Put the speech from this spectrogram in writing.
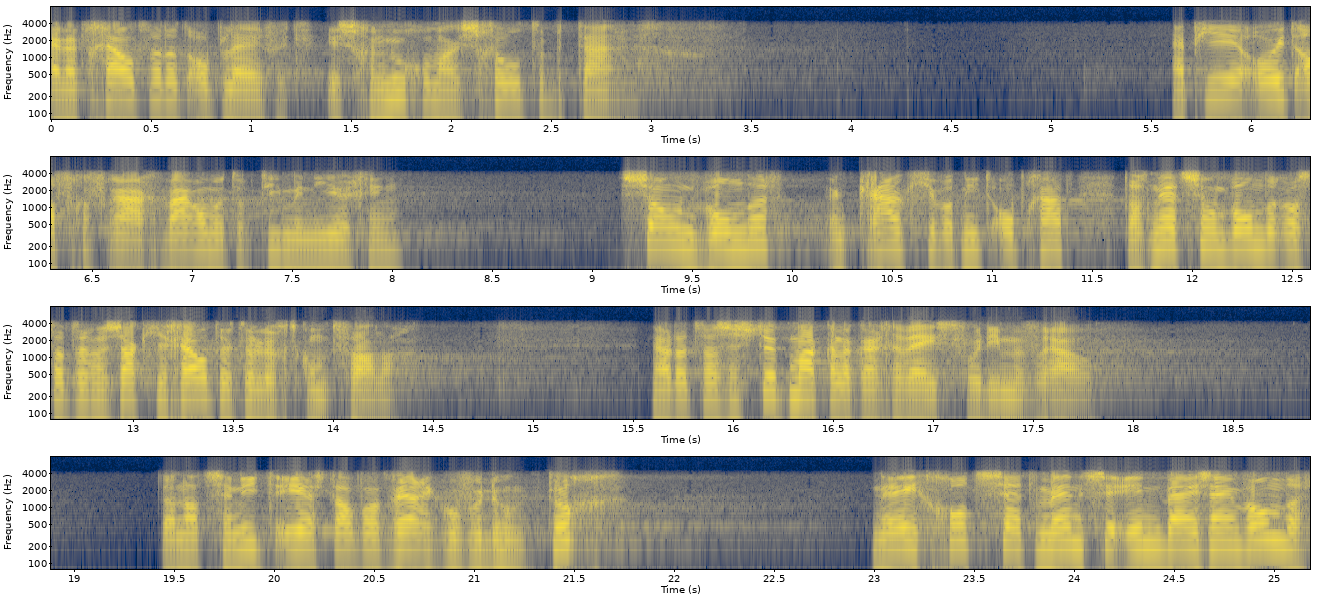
En het geld wat het oplevert is genoeg om haar schuld te betalen. Heb je je ooit afgevraagd waarom het op die manier ging? Zo'n wonder, een kruikje wat niet opgaat, dat is net zo'n wonder als dat er een zakje geld uit de lucht komt vallen. Nou, dat was een stuk makkelijker geweest voor die mevrouw. Dan had ze niet eerst al wat werk hoeven doen, toch? Nee, God zet mensen in bij zijn wonder.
